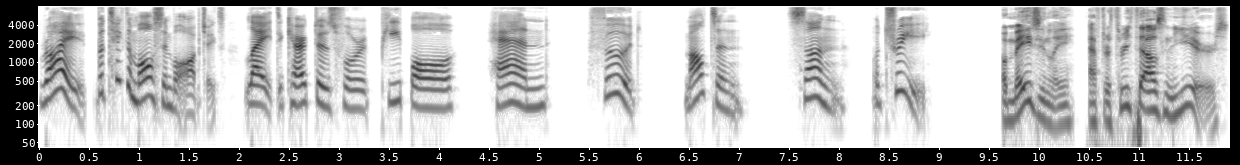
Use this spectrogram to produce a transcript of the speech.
Right, but take the more simple objects, like the characters for people, hand, food, mountain, sun, or tree. Amazingly, after 3,000 years,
